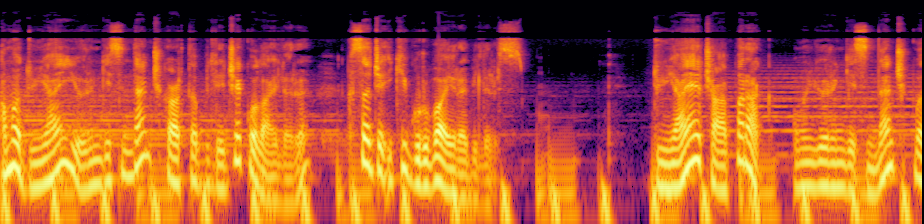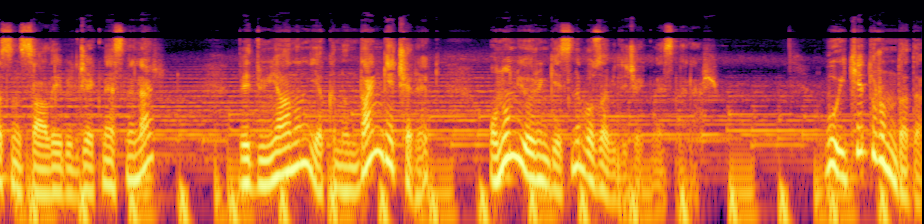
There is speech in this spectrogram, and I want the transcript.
Ama dünyayı yörüngesinden çıkartabilecek olayları kısaca iki gruba ayırabiliriz. Dünyaya çarparak onun yörüngesinden çıkmasını sağlayabilecek nesneler ve dünyanın yakınından geçerek onun yörüngesini bozabilecek nesneler. Bu iki durumda da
